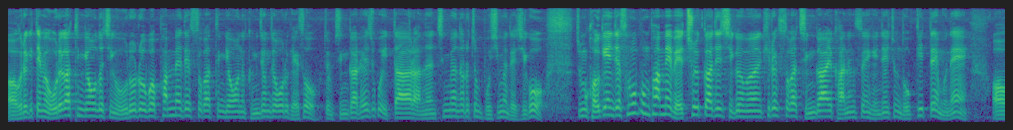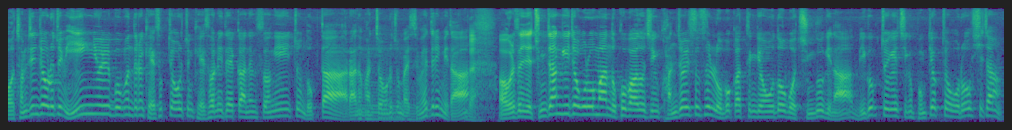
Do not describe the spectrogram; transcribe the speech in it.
어, 그렇기 때문에 올해 같은 경우도 지금 의료로봇 판매 대수 같은 경우는 긍정적으로 계속 좀 증가를 해주고 있다라는 측면으로 좀 보시면 되시고 좀 거기에 이제 소모품 판매 매출까지 지금은 큐렉소가 증가할 가능성이 굉장히 좀 높기 때문에 어, 점진적으로 좀 이익률 부분들은 계속적으로 좀 개선이 될 가능성이 좀 높다라는 관점으로 좀 말씀해드립니다. 네. 어, 그래서 이제 중장기적으로만 놓고 봐도 지금 관절 수술 로봇 같은 경우도 뭐 중국이나 미국 쪽에 지금 본격적으로 시장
